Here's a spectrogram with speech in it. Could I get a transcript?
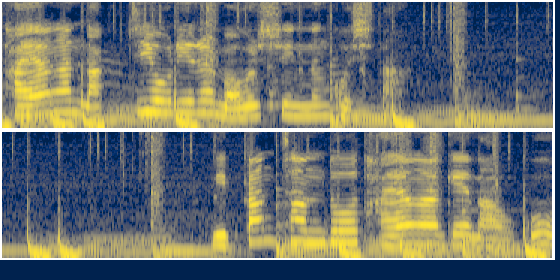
다양한 낙지 요리를 먹을 수 있는 곳이다. 밑반찬도 다양하게 나오고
